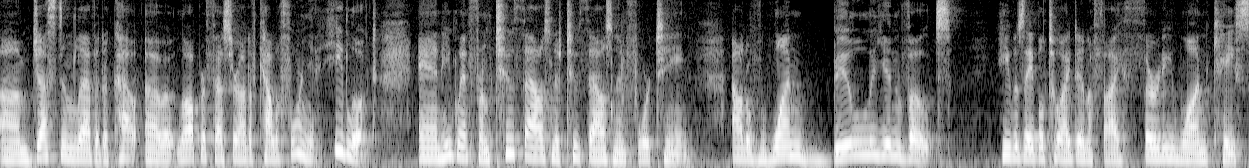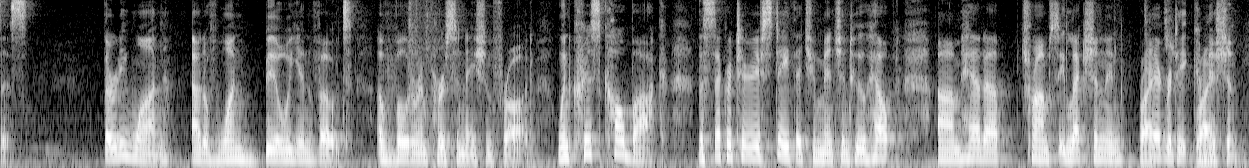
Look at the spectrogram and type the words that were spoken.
Um, Justin Levitt, a, a, law professor out of California, he looked and he went from 2000 to 2014. Out of 1 billion votes, he was able to identify 31 cases. 31 out of 1 billion votes of voter impersonation fraud. When Chris Kobach, the Secretary of State that you mentioned, who helped um, head up Trump's Election Integrity right, Commission, right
